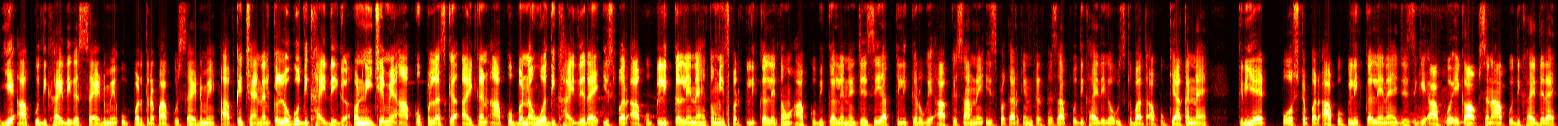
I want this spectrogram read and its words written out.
ये आपको दिखाई देगा साइड में, ऊपर तरफ़ आपको साइड में, आपके चैनल का लोगो दिखाई देगा। और नीचे में आपको प्लस का आइकन आपको बना हुआ दिखाई दे रहा है। इस पर आपको क्लिक कर लेना है तो मैं इस पर क्लिक कर लेता हूँ, आपको भी कर लेना है। जैसे ही आप क्लिक करोगे, आपके सामने इस प्रकार का इंटरफेस आपको दिखाई देगा। उसके बाद आपको क्या करना है, क्रिएट पोस्ट पर आपको क्लिक कर लेना है। जैसे कि आपको एक ऑप्शन आपको दिखाई दे रहा है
